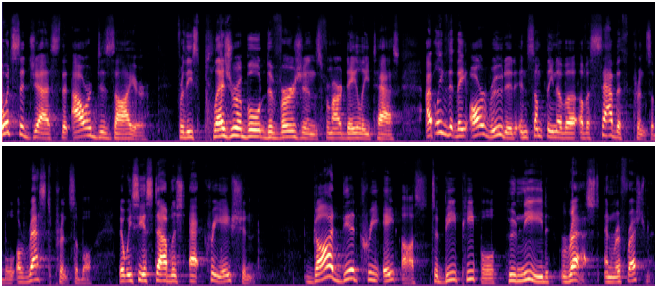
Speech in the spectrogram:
would suggest that our desire for these pleasurable diversions from our daily tasks, I believe that they are rooted in something of a, of a Sabbath principle, a rest principle that we see established at creation. God did create us to be people who need rest and refreshment.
